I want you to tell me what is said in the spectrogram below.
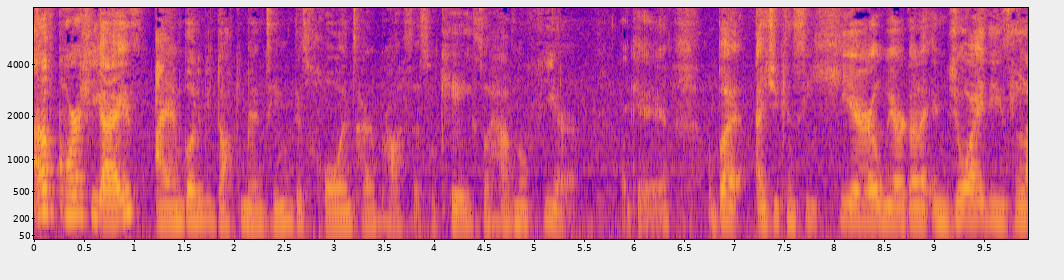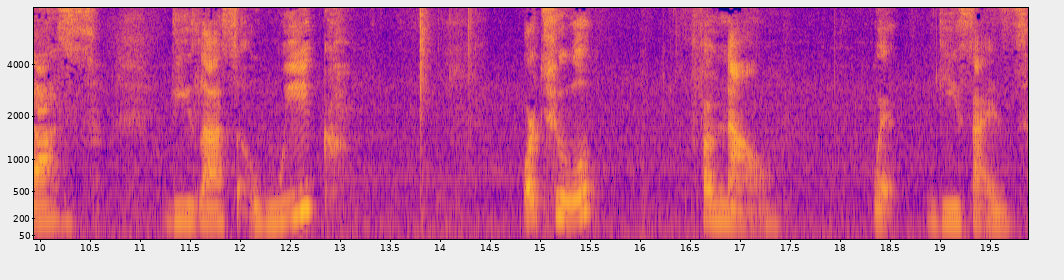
of course, you guys, I am going to be documenting this whole entire process, okay? So have no fear, okay? But as you can see here, we are going to enjoy these last, these last week or two from now with these size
